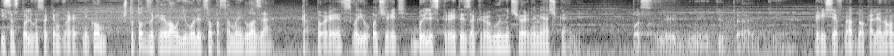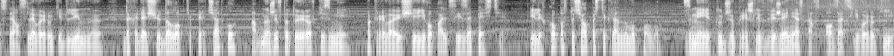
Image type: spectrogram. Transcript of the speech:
и со столь высоким воротником, что тот закрывал его лицо по самые глаза, которые, в свою очередь, были скрыты за круглыми черными очками. Последние детальки. Присев на одно колено, он снял с левой руки длинную, доходящую до локтя перчатку, обнажив татуировки змей, покрывающие его пальцы и запястья, и легко постучал по стеклянному полу. Змеи тут же пришли в движение, став сползать с его руки,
